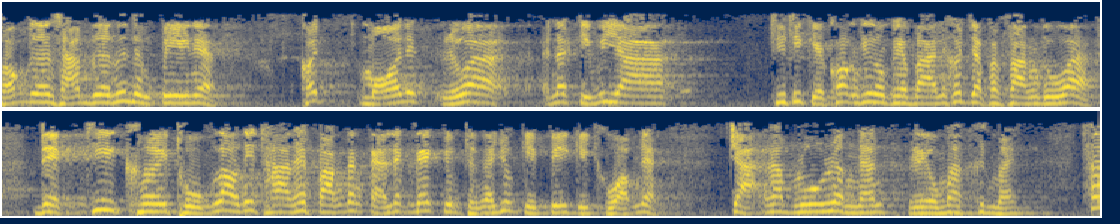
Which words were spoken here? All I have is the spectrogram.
สองเดือนสามเดือนหรือหนึ่งปีเนี่ยเขาหมอเนี่ยหรือว่านักจิตวิทยาที่ที่เกี่ยวข้องที่โรงพยาบาลเขาจะไปฟังดูว่า เด็กที่เคยถูกเล่านิทานให้ฟังตั้งแต่เล็ก ๆ จนถึงอายุกี่ปีกี่ขวบเนี่ย จะรับรู้เรื่องนั้นเร็วมากขึ้นไหมถ้า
